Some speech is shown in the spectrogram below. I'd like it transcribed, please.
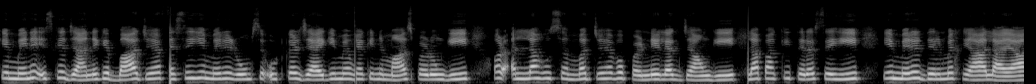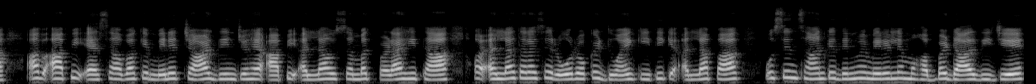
कि मैंने इसके जाने के बाद जो है ऐसे ही मेरे रूम से उठकर जाएगी, मैं की नमाज़ पढ़ूँगी और अल्लाह सम्मत जो है वो पढ़ने लग जाऊँगी। अल्लाह पाक की तरफ़ से ही ये मेरे दिल में ख्याल आया। अब आप ही ऐसा हुआ कि मैंने चार दिन जो है आप ही अल्लाह सम्मत पढ़ा ही था और अल्लाह तला से रो रो कर दुआएँ की थी कि अल्लाह पाक उस इंसान के दिल में मेरे लिए मोहब्बत डाल दीजिए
